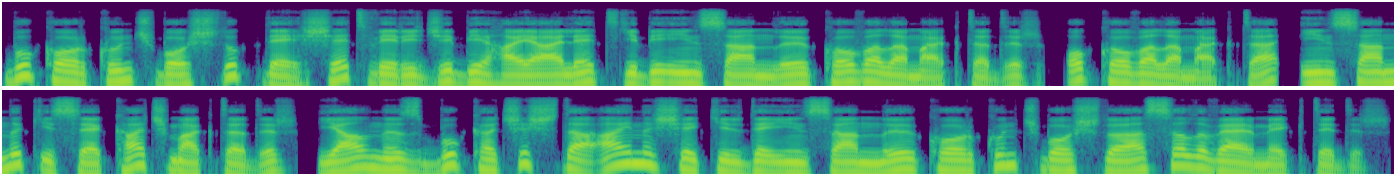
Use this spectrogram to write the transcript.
Bu korkunç boşluk dehşet verici bir hayalet gibi insanlığı kovalamaktadır. O kovalamakta, insanlık ise kaçmaktadır. Yalnız bu kaçış da aynı şekilde insanlığı korkunç boşluğa salıvermektedir.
